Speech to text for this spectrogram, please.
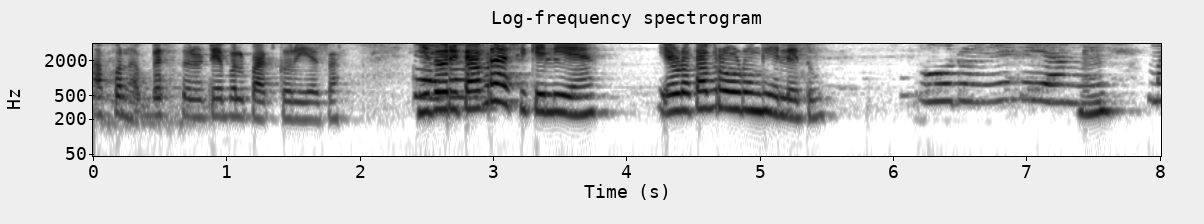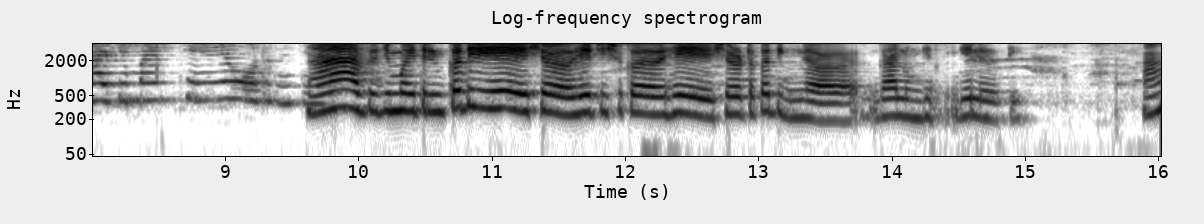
आपण अभ्यास करू टेबल पाठ करू याचा. ही दोरी का बरं अशी केली आहे. एवढं का बरं ओढून गेले तू. हां तुझी मैत्रीण कधी हे श हे टी क हे शर्ट कधी घालून घे गेली होती? हां?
